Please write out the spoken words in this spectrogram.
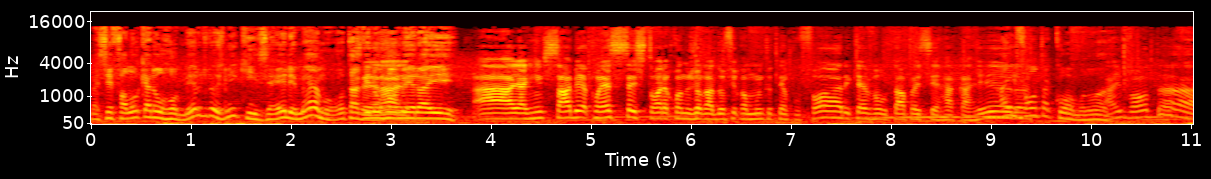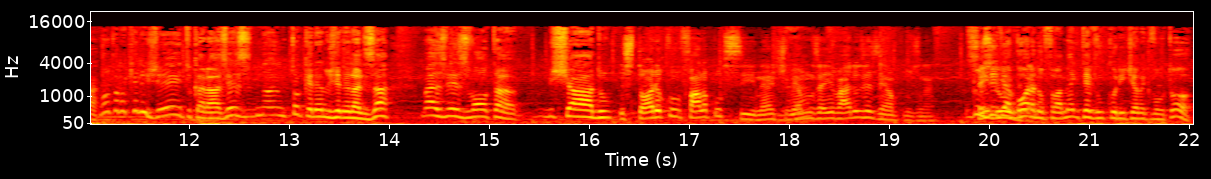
Mas você falou que era o Romero de 2015, é ele mesmo? Ou tá vindo o Será? Romero aí? Ah, e a gente sabe, conhece essa história quando o jogador fica muito tempo fora e quer voltar pra encerrar a carreira. Aí volta como, não é? Aí volta. Volta daquele jeito, cara. Às vezes, não, não tô querendo generalizar, mas às vezes volta bichado. O histórico fala por si, né? Tivemos aí vários exemplos, né? Inclusive agora no Flamengo teve um corintiano que voltou,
